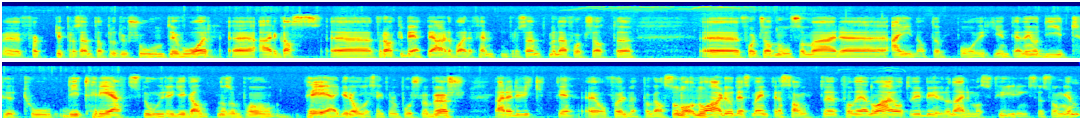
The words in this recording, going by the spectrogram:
40% av produksjonen til vår er gass. For Aker BP er det bare 15% men det er fortsatt fortsatt noe som er eh, egnet til å påvirke inntjening. Og de, to, de tre store gigantene som på, preger oljesektoren på Oslo Børs, der er det viktig eh, å følge med på gass. Og nå, nå, er det jo det som er interessant på det nå, er jo at vi begynner å nærme oss fyringssesongen.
